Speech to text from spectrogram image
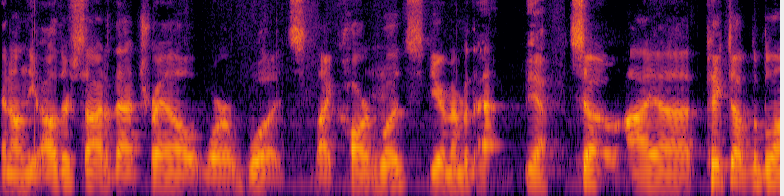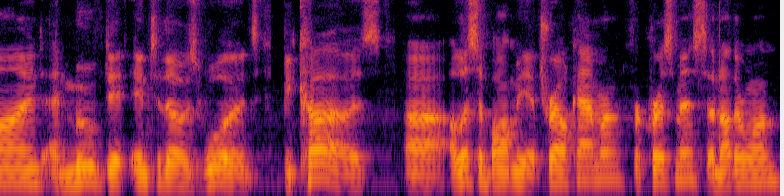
and on the other side of that trail were woods, like hardwoods. Do you remember that? Yeah. So I uh, picked up the blind and moved it into those woods because uh, Alyssa bought me a trail camera for Christmas, another one.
